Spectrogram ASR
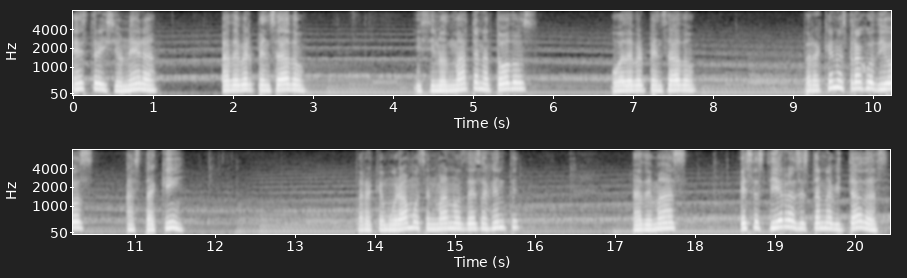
es traicionera. Ha de haber pensado, ¿y si nos matan a todos? O ha de haber pensado, ¿para qué nos trajo Dios hasta aquí? ¿Para que muramos en manos de esa gente? Además, esas tierras están habitadas.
